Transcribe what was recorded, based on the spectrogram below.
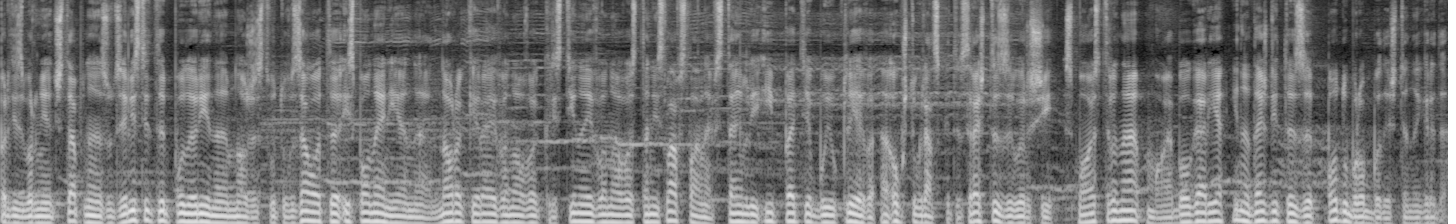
Предизборният щаб на социалистите подари на множеството в залата изпълнение на Нора Кера Иванова, Кристина Иванова, Станислав Сланев, Стенли и Петя Боюклиева, а общоградската среща завърши с моя страна, моя България и надеждите за по-добро бъдеще на града.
